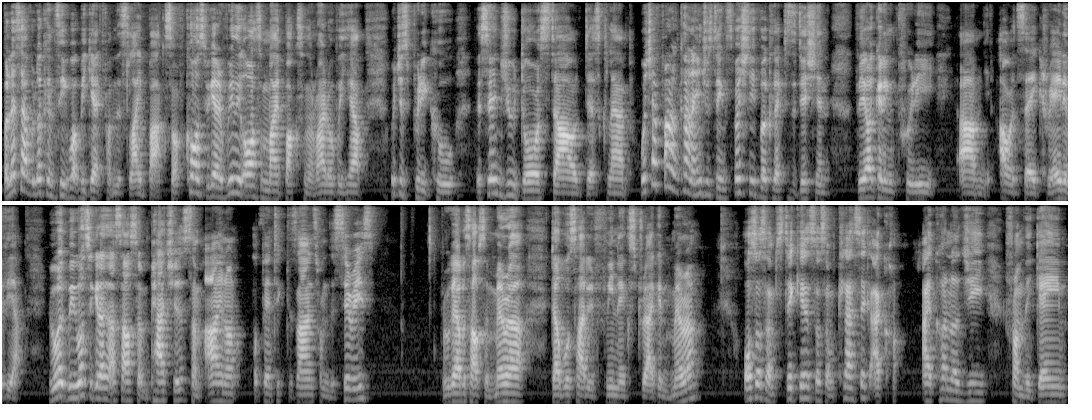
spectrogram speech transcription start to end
But let's have a look and see what we get from this light box. So of course we get a really awesome light box on the right over here, which is pretty cool. The Senju door style desk lamp, which I found kind of interesting, especially for collector's edition. They are getting pretty, um, I would say, creative here. We also get ourselves some patches, some iron authentic designs from the series. We grab ourselves a mirror, double-sided Phoenix Dragon mirror. Also some stickers, so some classic icon iconology from the game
